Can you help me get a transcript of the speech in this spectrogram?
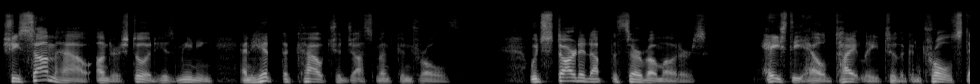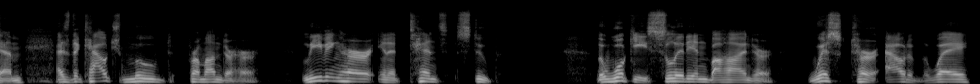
She somehow understood his meaning and hit the couch adjustment controls, which started up the servo motors. Hasti held tightly to the control stem as the couch moved from under her, leaving her in a tense stoop. The Wookiee slid in behind her, whisked her out of the way,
